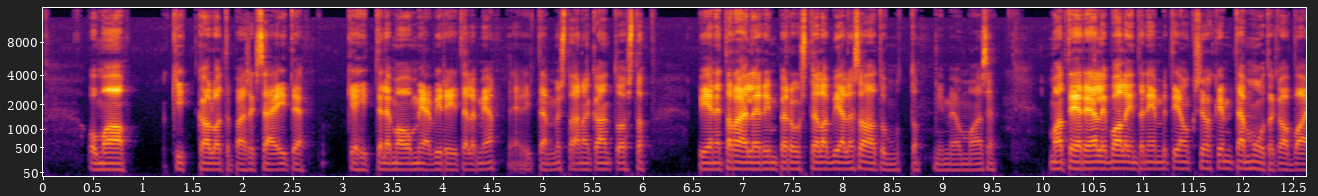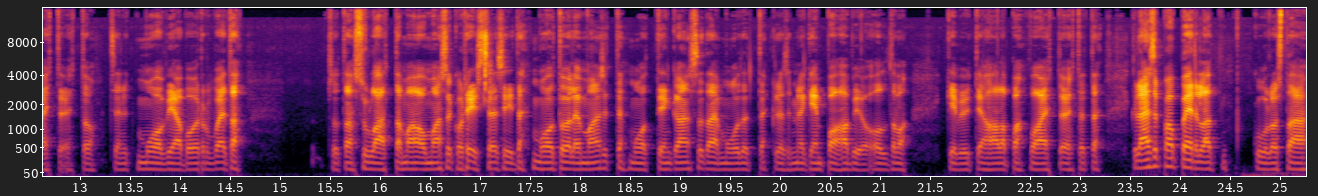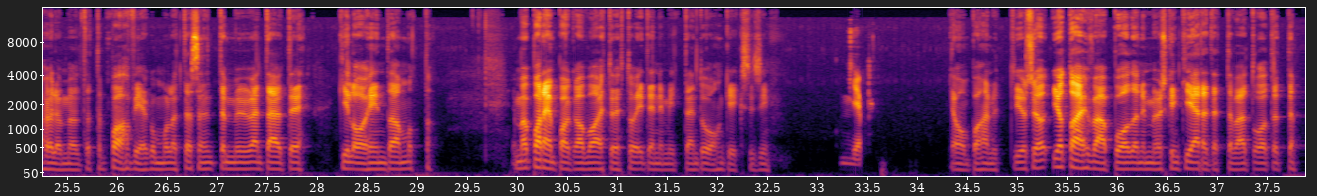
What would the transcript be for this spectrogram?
omaa kikkailua, että pääseekö sä itse kehittelemään omia viritelmiä. Eli tämmöistä ainakaan tuosta pienen trailerin perusteella vielä saatu, mutta nimenomaan se materiaalivalinta, niin en tiedä, onko se oikein mitään muutakaan vaihtoehtoa. Se nyt muovia voi ruveta tota, sulattamaan omassa kodissa ja siitä muotoilemaan sitten muottien kanssa tai muuta, että kyllä se melkein pahvi on oltava kevyt ja halpa vaihtoehto, että kyllähän se paperilla kuulostaa hölmöltä, että pahvia, kun mulle tässä nyt myyvän täyteen kilohintaan, mutta en mä parempaakaan vaihtoehtoa itse nimittäin tuohon keksisi. Jep. Ja onpahan nyt, jos jotain hyvää puolta, niin myöskin kierrätettävää tuotetta.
